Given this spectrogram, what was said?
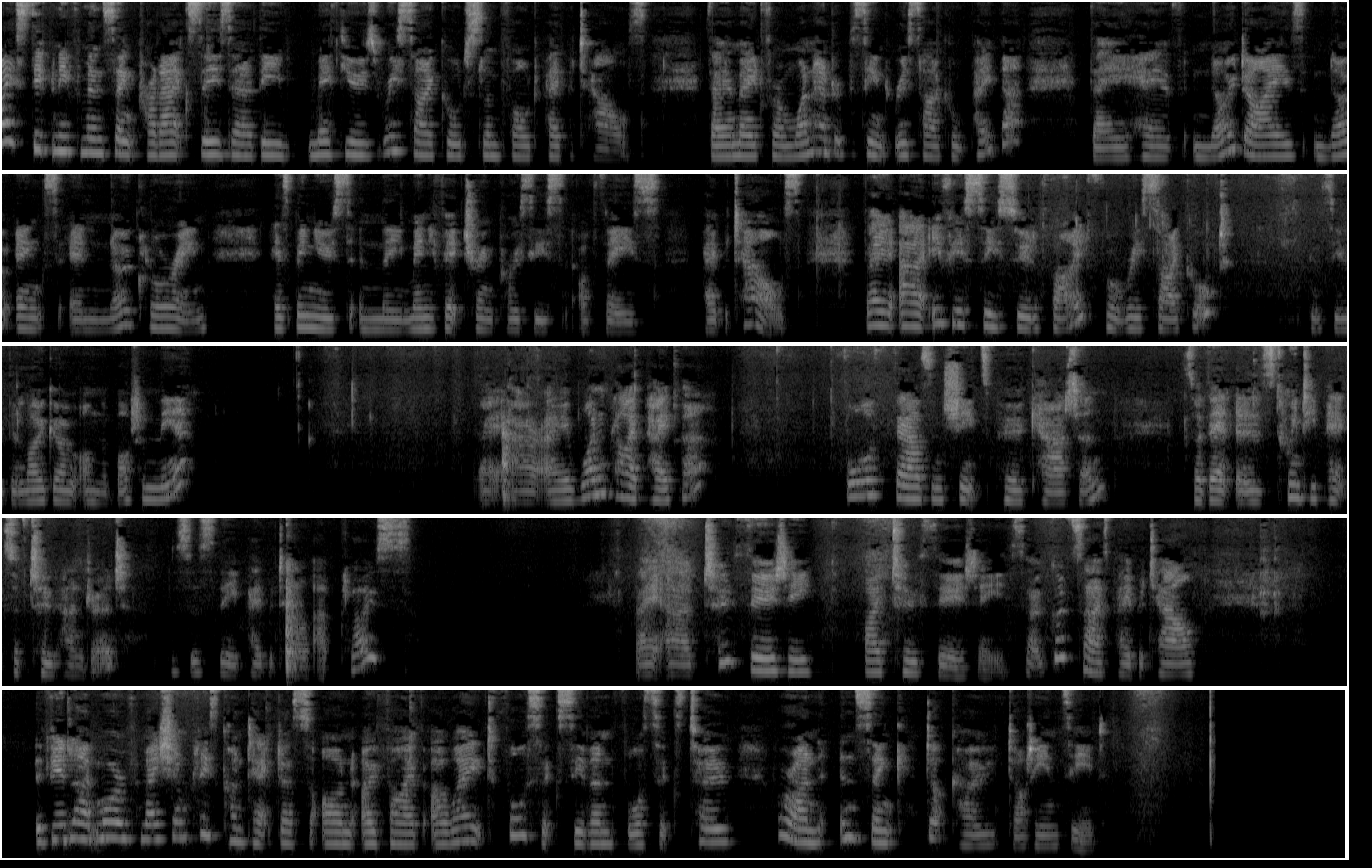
Hi, Stephanie from InSync Products. These are the Matthews Recycled Slim Fold Paper Towels. They are made from 100% recycled paper. They have no dyes, no inks, and no chlorine has been used in the manufacturing process of these paper towels. They are FSC certified for recycled. You can see the logo on the bottom there. They are a one ply paper, 4,000 sheets per carton. So that is 20 packs of 200. This is the paper towel up close. They are 230 by 230, so a good size paper towel. If you'd like more information, please contact us on 0508 467 462 or on insync.co.nz.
